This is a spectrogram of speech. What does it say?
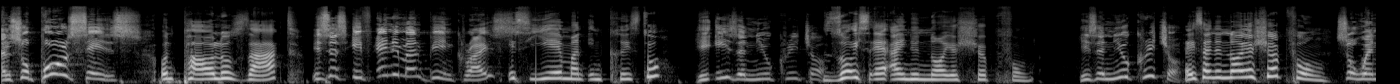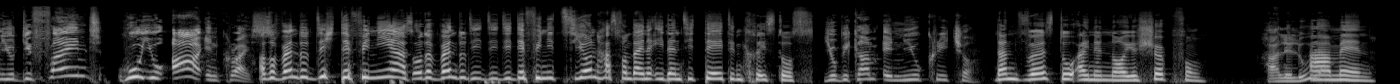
And so Paul says, Und Paulus sagt, he says, if any man be in Christ, ist jemand in Christo, he is a new creature. so ist er eine neue Schöpfung. He's a new creature. Er ist eine neue Schöpfung. So when you defined who you are in Christ, Also wenn du dich definierst oder wenn du die, die, die Definition hast von deiner Identität in Christus, you become a new creature. dann wirst du eine neue Schöpfung. Hallelujah. Amen.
